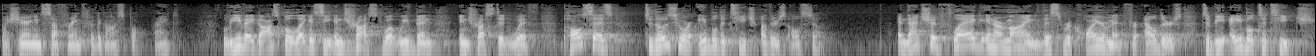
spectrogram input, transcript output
by sharing in suffering for the gospel, right? Leave a gospel legacy and trust what we've been entrusted with. Paul says, to those who are able to teach others also. And that should flag in our mind this requirement for elders to be able to teach,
